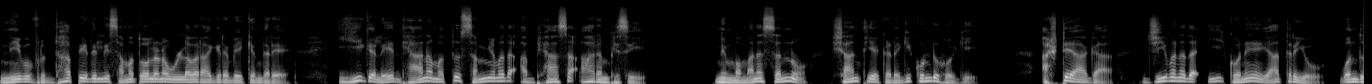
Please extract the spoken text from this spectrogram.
ನೀವು ವೃದ್ಧಾಪ್ಯದಲ್ಲಿ ಸಮತೋಲನವುಳ್ಳವರಾಗಿರಬೇಕೆಂದರೆ ಈಗಲೇ ಧ್ಯಾನ ಮತ್ತು ಸಂಯಮದ ಅಭ್ಯಾಸ ಆರಂಭಿಸಿ. ನಿಮ್ಮ ಮನಸ್ಸನ್ನು ಶಾಂತಿಯ ಕಡೆಗೆ ಕೊಂಡು ಹೋಗಿ ಅಷ್ಟೇ ಆಗ ಜೀವನದ ಈ ಕೊನೆಯ ಯಾತ್ರೆಯು ಒಂದು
